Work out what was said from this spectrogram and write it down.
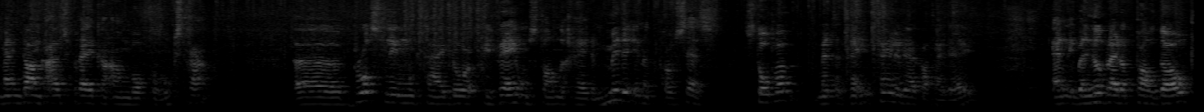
mijn dank uitspreken aan Bob Hoekstra. Uh, plotseling moest hij door privéomstandigheden midden in het proces stoppen met het vele werk wat hij deed. En ik ben heel blij dat Paul Doop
